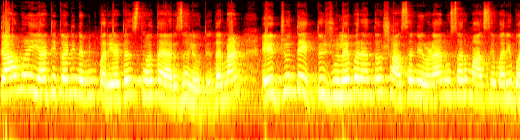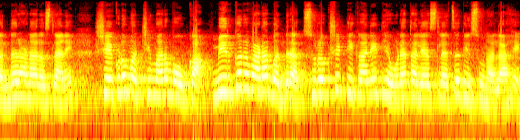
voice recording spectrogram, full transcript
त्यामुळे या ठिकाणी नवीन पर्यटन स्थळ तयार झाले होते. दरम्यान एक जून ते एकतीस जुलैपर्यंत शासन निर्णयानुसार मासेमारी बंद राहणार असल्याने शेकडो मच्छीमार मौका. मिरकरवाडा बंदरात सुरक्षित ठिकाणी ठेवण्यात आले असल्याचं दिसून आलं आहे.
